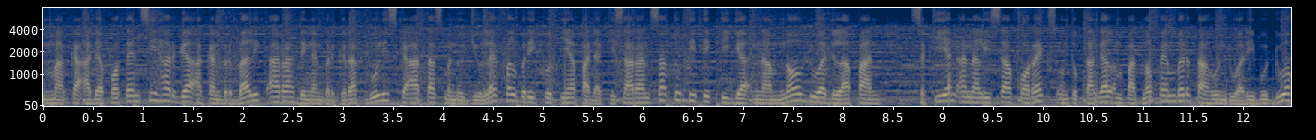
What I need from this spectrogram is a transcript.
maka ada potensi harga akan berbalik arah dengan bergerak bullish ke atas menuju level berikutnya pada kisaran 1.36028. Sekian analisa forex untuk tanggal 4 November tahun 2021.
